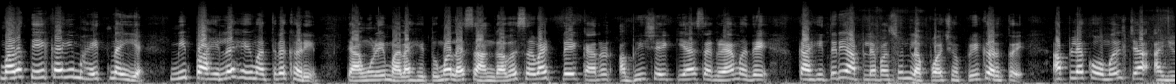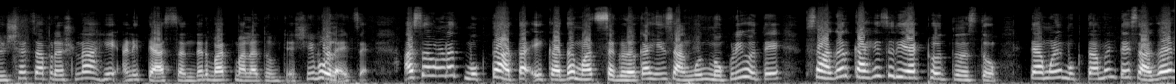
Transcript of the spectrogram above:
मला ते काही माहीत नाही आहे मी पाहिलं हे मात्र खरे. त्यामुळे मला हे तुम्हाला सांगावंसं वाटते कारण अभिषेक या सगळ्यामध्ये काहीतरी आपल्यापासून लपवाछपवी करतोय. आपल्या कोमलच्या आयुष्याचा प्रश्न आहे आणि त्या संदर्भात मला तुमच्याशी बोलायचं आहे असं म्हणत मुक्त आता एकादमात सगळं काही सांगून मोकळी होते. सागर काहीच रिॲक्ट होत नसतो. त्यामुळे मुक्ता म्हणते सागर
